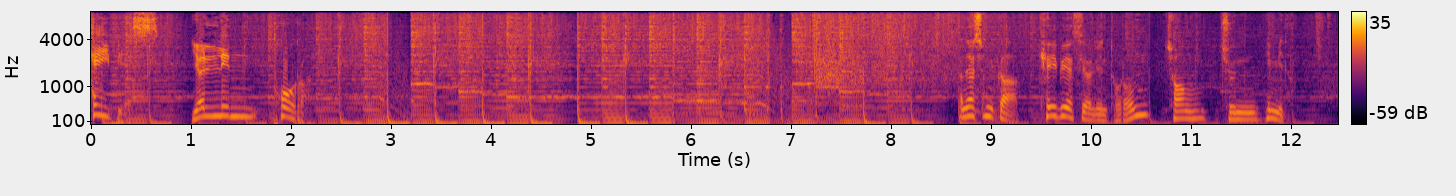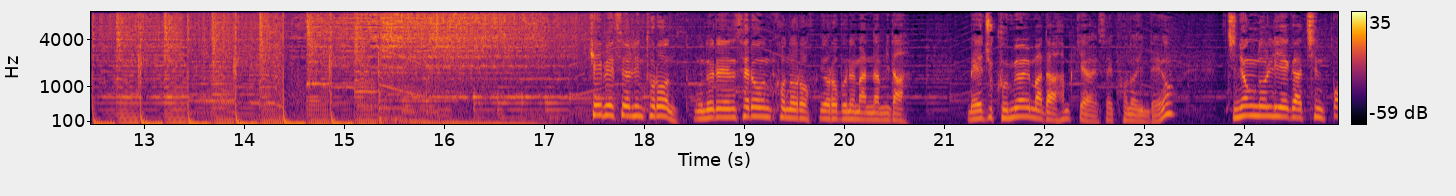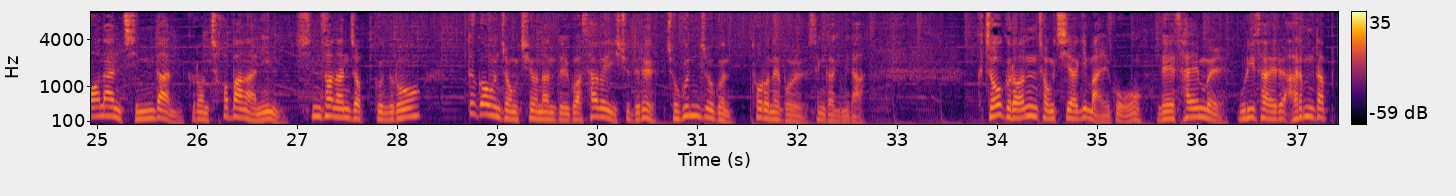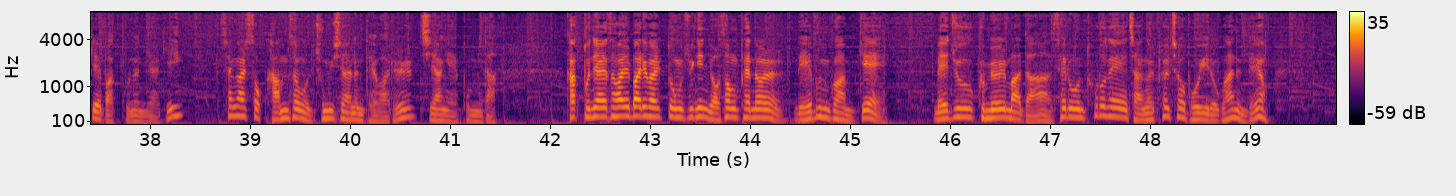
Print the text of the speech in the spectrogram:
KBS 열린 토론 안녕하십니까. KBS 열린 토론 정준희입니다. KBS 열린 토론 오늘은 새로운 코너로 여러분을 만납니다. 매주 금요일마다 함께할 새 코너인데요. 진영 논리에 갇힌 뻔한 진단 그런 처방 아닌 신선한 접근으로 뜨거운 정치 현안들과 사회 이슈들을 조근조근 토론해 볼 생각입니다. 그저 그런 정치 이야기 말고 내 삶을 우리 사회를 아름답게 바꾸는 이야기 생활 속 감성을 중시하는 대화를 지향해 봅니다. 각 분야에서 활발히 활동 중인 여성 패널 네 분과 함께 매주 금요일마다 새로운 토론회 장을 펼쳐 보이려고 하는데요.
